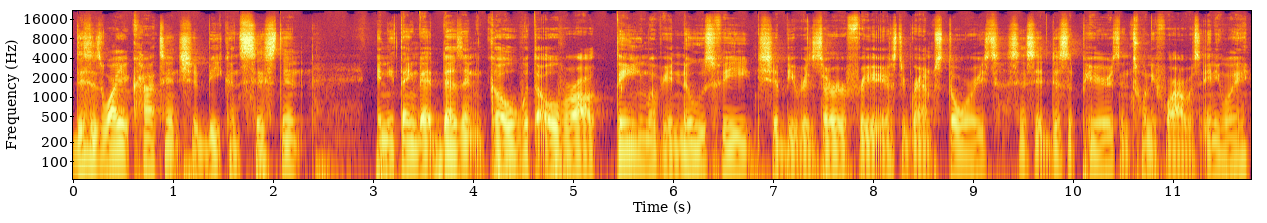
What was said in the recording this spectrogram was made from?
This is why your content should be consistent anything that doesn't go with the overall theme of your news feed should be reserved for your Instagram stories since it disappears in 24 hours anyway.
